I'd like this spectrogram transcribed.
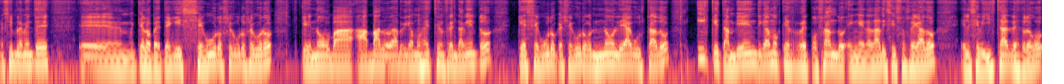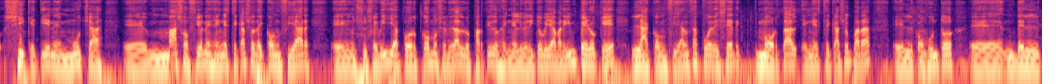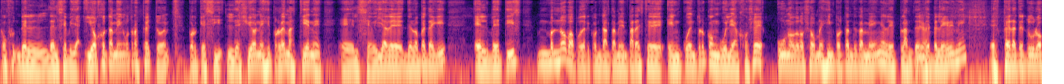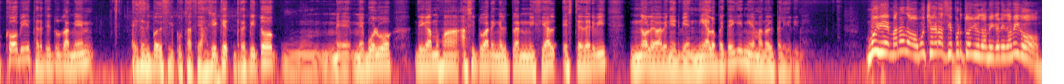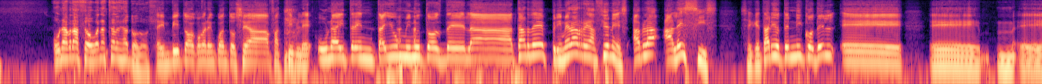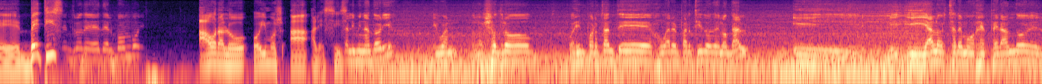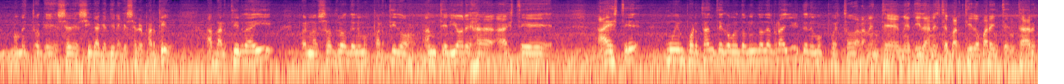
simplemente eh, que Lopetegui seguro, seguro, seguro que no va a valorar, digamos, este enfrentamiento, que seguro, que seguro no le ha gustado y que también, digamos, que reposando en el análisis sosegado, el sevillista, desde luego, sí que tiene muchas eh, más opciones en este caso de confiar en su Sevilla por cómo se le dan los partidos en el Benito Villamarín, pero que la confianza puede ser mortal en este caso para el conjunto eh, del, del Sevilla. Y ojo también otro aspecto, ¿eh? porque si lesiones y problemas tiene el Sevilla de, de Lopetegui, el Betis no va a poder contar también para este encuentro con William José, uno de los hombres importantes también en el plantel de Pellegrini. Espérate tú los COVID, espérate tú también este tipo de circunstancias. Así que, repito, mm, me, vuelvo, digamos, a, a, situar en el plan inicial, este derby no le va a venir bien ni a Lopetegui ni a Manuel Pellegrini. Muy bien, Manolo, muchas gracias por tu ayuda, mi querido amigo. Un abrazo, buenas tardes a todos. Te invito a comer en cuanto sea factible. Una y 31 minutos de la tarde. Primeras reacciones. Habla Alexis, secretario técnico del eh, eh, mm, eh, Betis. Dentro del bombo. Ahora lo oímos a Alexis. eliminatoria. Y bueno, nosotros pues importante jugar el partido de local y, y ya lo estaremos esperando el momento que se decida que tiene que ser el partido. A partir de ahí, pues nosotros tenemos partidos anteriores a, este, a este muy importante como el Domingo del Rayo y tenemos pues toda la mente metida en este partido para intentar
